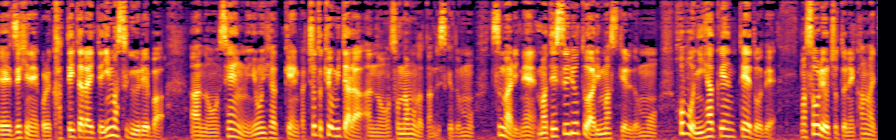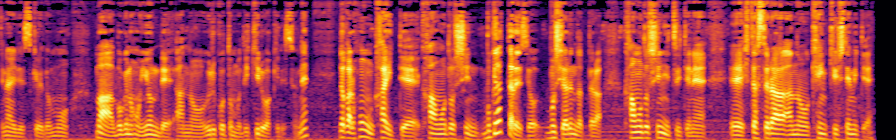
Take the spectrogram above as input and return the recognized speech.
えー、ぜひね、これ買っていただいて、今すぐ売れば、あの、1400件か、ちょっと今日見たら、あの、そんなもんだったんですけども、つまりね、まあ手数料とはありますけれども、ほぼ200円程度で、まあ送料ちょっとね、考えてないですけれども、まあ僕の本読んで、あの、売ることもできるわけですよね。だから本書いて、川本慎、僕だったらですよ、もしやるんだったら、川本慎についてね、えー、ひたすら、あの、研究してみて、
